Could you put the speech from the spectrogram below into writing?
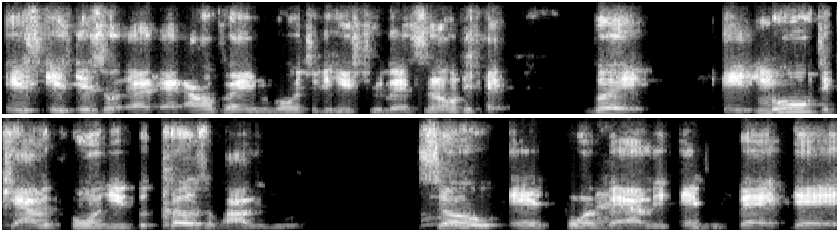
it's, it, it's, I, I don't think I even go into the history lesson on that, but it moved to California because of Hollywood. So, and Porn Valley, and the fact that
